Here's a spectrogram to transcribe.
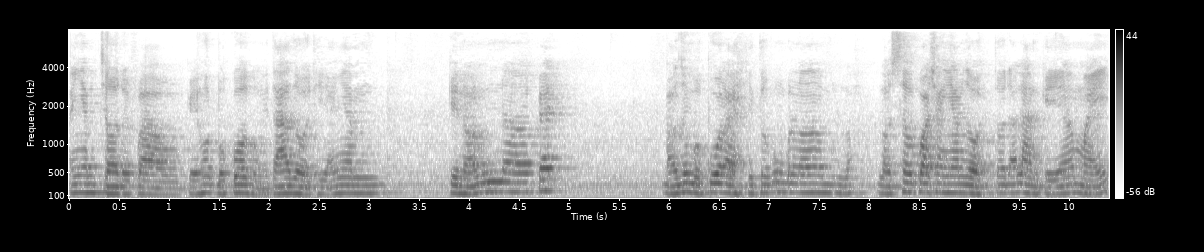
Anh em chờ được vào cái hột bầu cua của người ta rồi thì anh em cái nón ờ, quét báo dung bầu cua này thì tôi cũng ờ, lo sơ qua cho anh em rồi. Tôi đã làm cái máy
